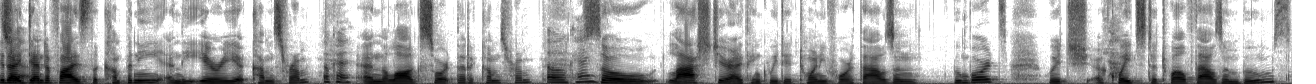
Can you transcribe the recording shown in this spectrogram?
it identifies the company and the area it comes from, Okay. and the log sort that it comes from. Okay. So last year, I think we did 24,000 boom boards, which equates to 12,000 booms,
